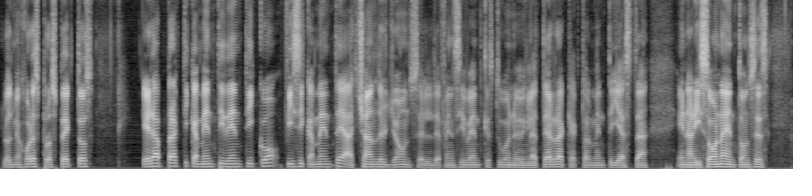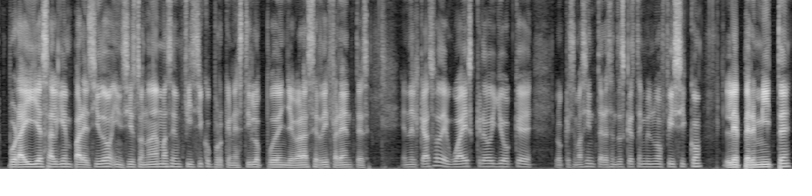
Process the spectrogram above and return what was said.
los mejores prospectos, era prácticamente idéntico físicamente a Chandler Jones, el defensive end que estuvo en Nueva Inglaterra, que actualmente ya está en Arizona, entonces por ahí es alguien parecido, insisto, nada más en físico porque en estilo pueden llegar a ser diferentes. En el caso de Wise creo yo que lo que es más interesante es que este mismo físico le permite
